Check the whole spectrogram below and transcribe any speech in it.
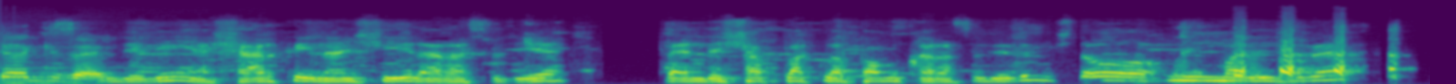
Çok güzel. Dedin ya şarkıyla şiir arası diye. Ben de şaplakla pamuk arası dedim. İşte o minimalizme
